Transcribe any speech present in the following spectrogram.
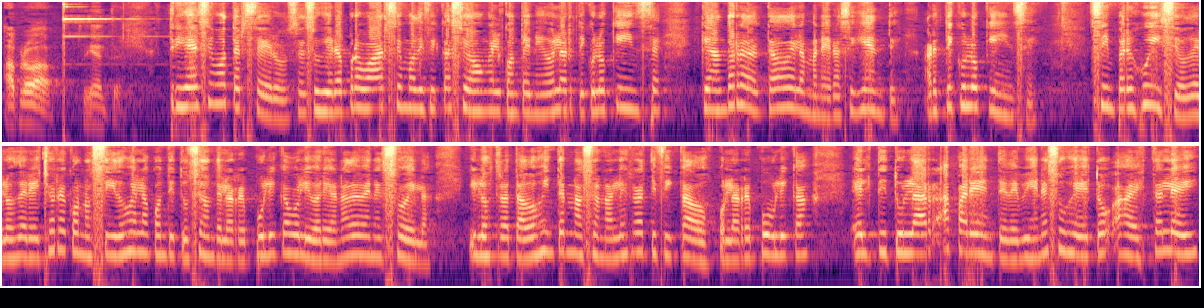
Aprobado. Siguiente. Trigésimo tercero, se sugiere aprobar sin modificación el contenido del artículo 15, quedando redactado de la manera siguiente. Artículo 15. sin perjuicio de los derechos reconocidos en la Constitución de la República Bolivariana de Venezuela y los tratados internacionales ratificados por la República, el titular aparente de bienes sujetos a esta ley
